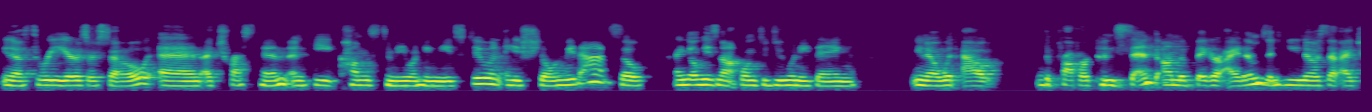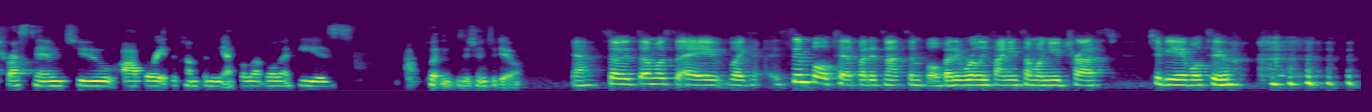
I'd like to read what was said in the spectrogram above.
you know, three years or so. And I trust him and he comes to me when he needs to. And he's shown me that. So I know he's not going to do anything, you know, without the proper consent on the bigger items. And he knows that I trust him to operate the company at the level that he is put in position to do. Yeah. So it's almost a like simple tip, but it's not simple, but really finding someone you trust to be able to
